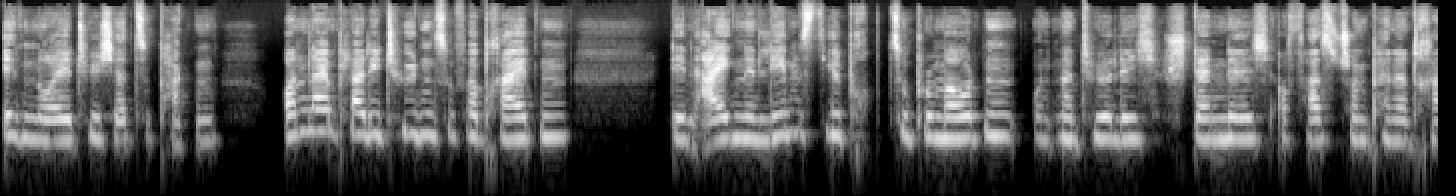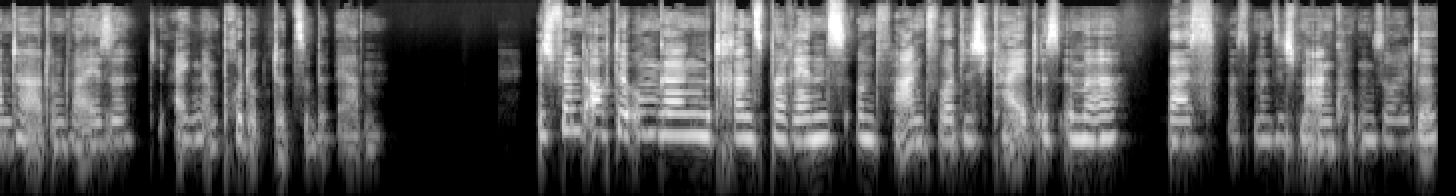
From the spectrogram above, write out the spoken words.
in neue Tücher zu packen, Online-Platitüden zu verbreiten den eigenen Lebensstil zu promoten und natürlich ständig auf fast schon penetrante Art und Weise die eigenen Produkte zu bewerben. Ich finde auch der Umgang mit Transparenz und Verantwortlichkeit ist immer was, was man sich mal angucken sollte.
